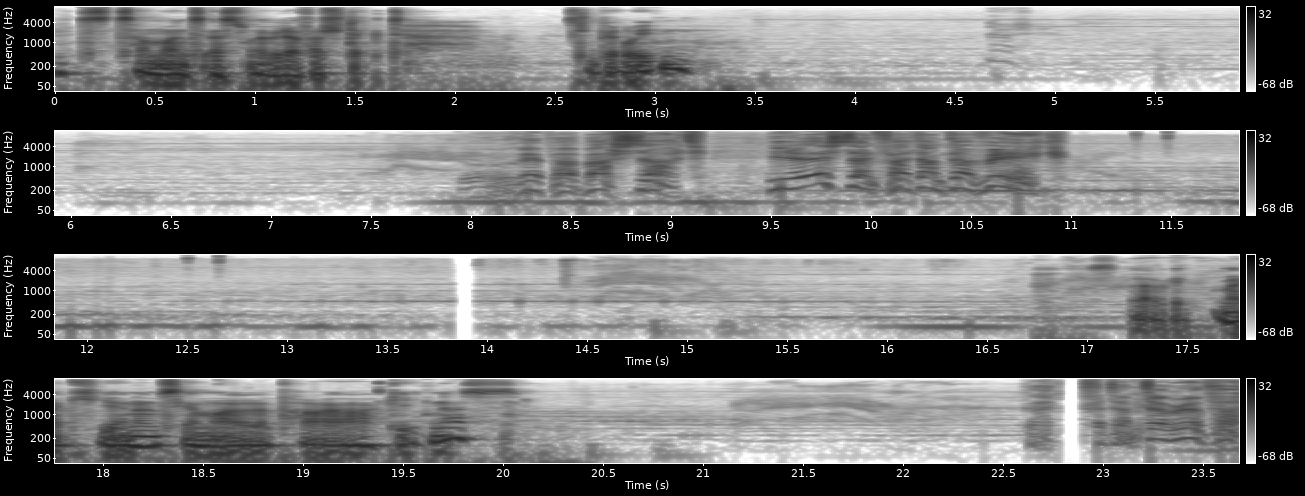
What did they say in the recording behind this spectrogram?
Jetzt haben wir uns erstmal wieder versteckt. Bisschen beruhigen. Du Ripper Bastard! Hier ist ein verdammter Weg! So, wir markieren uns hier mal ein paar Gegners. Gott, verdammter Ripper!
